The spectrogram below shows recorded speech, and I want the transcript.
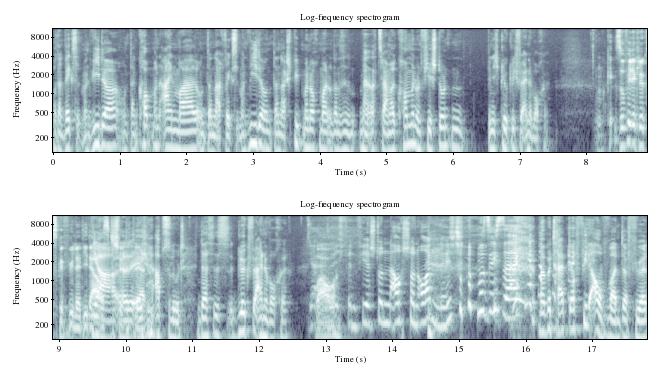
und dann wechselt man wieder und dann kommt man einmal und danach wechselt man wieder und danach spielt man nochmal und dann sind man nach zweimal kommen und vier Stunden bin ich glücklich für eine Woche. Okay. So viele Glücksgefühle, die da ausgeschüttet äh, werden. absolut. Das ist Glück für eine Woche. Wow. Also ich finde vier Stunden auch schon ordentlich, muss ich sagen. Man betreibt ja auch viel Aufwand dafür.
